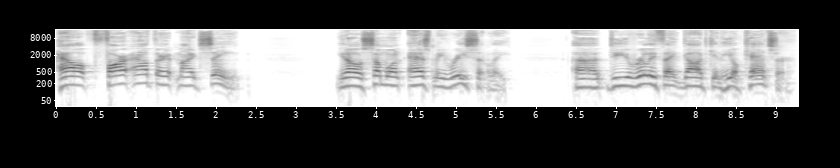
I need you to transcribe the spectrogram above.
how far out there it might seem. You know, someone asked me recently, uh, Do you really think God can heal cancer?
